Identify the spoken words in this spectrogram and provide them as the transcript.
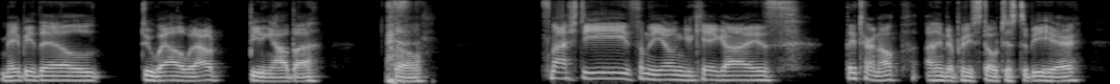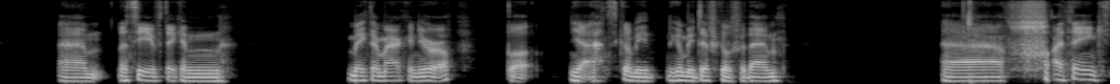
maybe they'll do well without beating Alba. So, Smash D, some of the young UK guys, they turn up. I think they're pretty stoked just to be here. Um, let's see if they can make their mark in Europe. But yeah, it's gonna be gonna be difficult for them. Uh, I think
